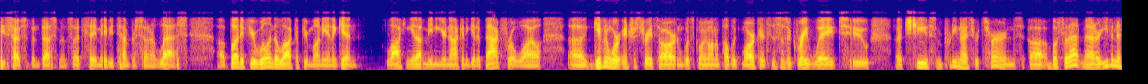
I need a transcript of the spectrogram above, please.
these types of investments. I'd say maybe 10% or less. Uh, but if you're willing to lock up your money, and again, locking it up meaning you're not going to get it back for a while. Uh, given where interest rates are and what's going on in public markets, this is a great way to achieve some pretty nice returns. Uh, but for that matter, even if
